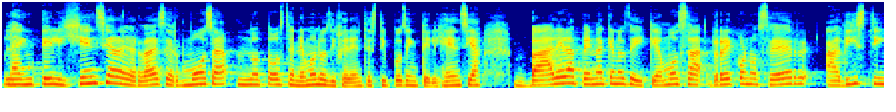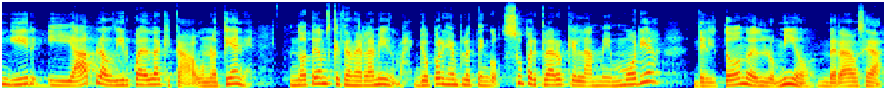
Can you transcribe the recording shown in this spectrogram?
La inteligencia de verdad es hermosa, no todos tenemos los diferentes tipos de inteligencia. Vale la pena que nos dediquemos a reconocer, a distinguir y a aplaudir cuál es la que cada uno tiene. No tenemos que tener la misma. Yo, por ejemplo, tengo súper claro que la memoria del todo no es lo mío, ¿verdad? O sea,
